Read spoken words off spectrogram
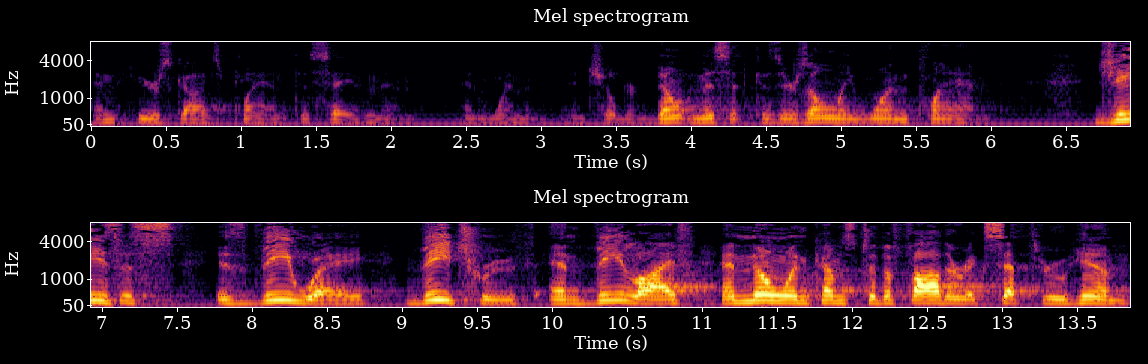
And here's God's plan to save men and women and children. Don't miss it because there's only one plan. Jesus is the way, the truth, and the life, and no one comes to the Father except through Him.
